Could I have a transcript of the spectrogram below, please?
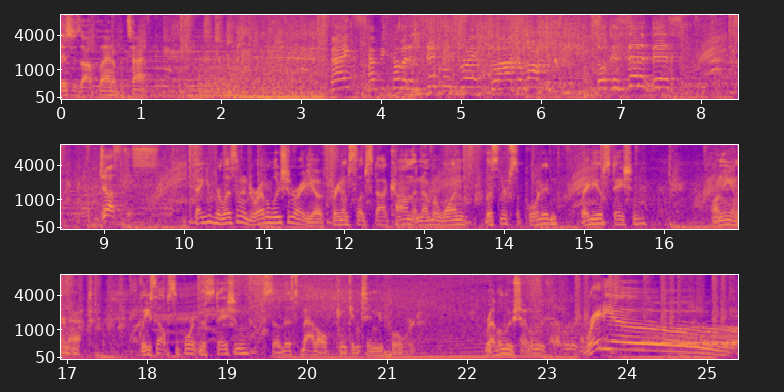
This is our plan of attack. Banks have become an essential threat to our democracy. So consider this justice. Thank you for listening to Revolution Radio, at freedomslips.com, the number one listener supported radio station on the internet. Please help support this station so this battle can continue forward. Revolution Radio!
